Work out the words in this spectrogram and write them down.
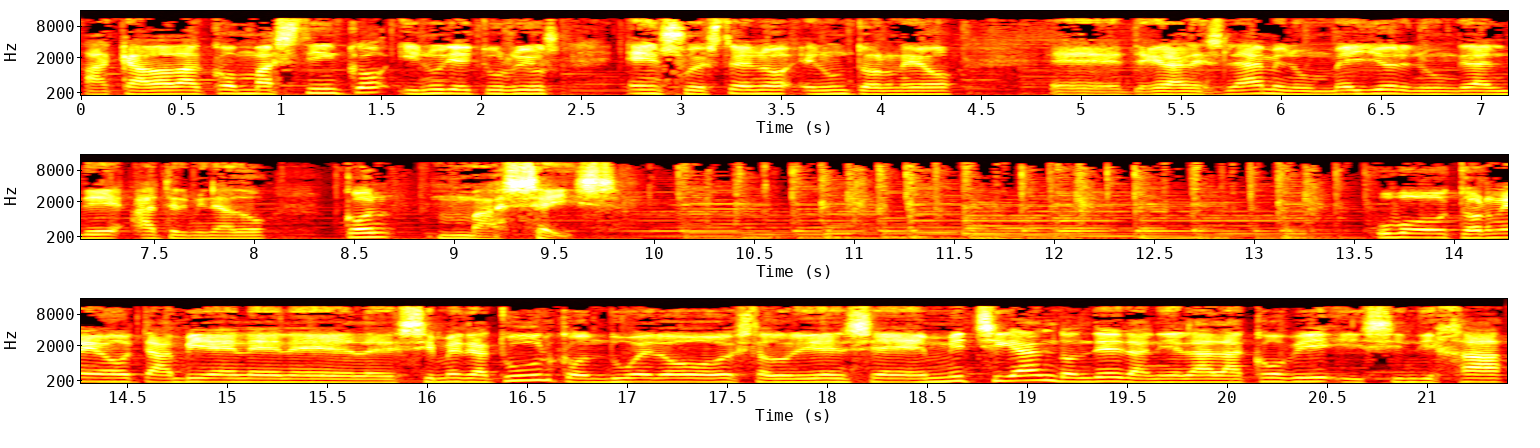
acababa con más 5 y Nuria Iturrius en su estreno en un torneo eh, de Grand Slam, en un Major, en un grande, ha terminado con más 6. Hubo torneo también en el Symmetra Tour con duelo estadounidense en Michigan, donde Daniela Lacobi y Cindy Ha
